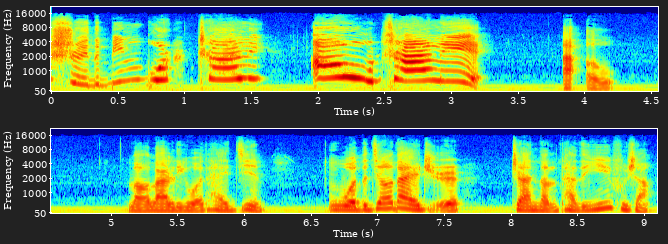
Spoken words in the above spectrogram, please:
水的冰棍。查理，哦，查理，啊哦，劳拉离我太近，我的胶带纸粘到了他的衣服上。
